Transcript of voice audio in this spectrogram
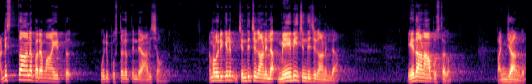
അടിസ്ഥാനപരമായിട്ട് ഒരു പുസ്തകത്തിന്റെ ആവശ്യമുണ്ട്. നമ്മൾ ഒരിക്കലും ചിന്തിച്ച് കാണില്ല മേ ബി ചിന്തിച്ച് കാണില്ല. ഏതാണ് ആ പുസ്തകം? പഞ്ചാംഗം.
